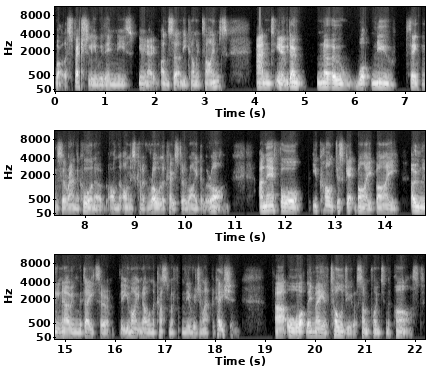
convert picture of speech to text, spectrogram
well, especially within these you know uncertain economic times, and you know we don't know what new things around the corner on on this kind of roller coaster ride that we're on. And therefore you can't just get by by only knowing the data that you might know on the customer from the original application uh, or what they may have told you at some point in the past.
